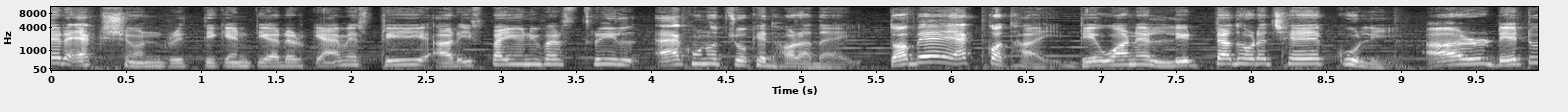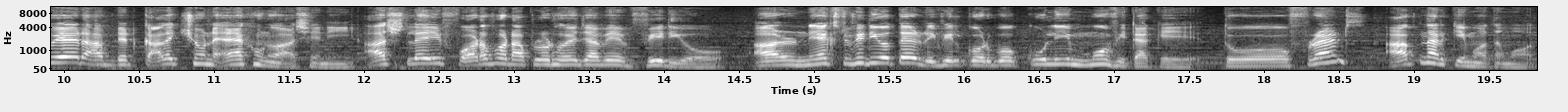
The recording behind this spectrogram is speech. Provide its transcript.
এর অ্যাকশন ঋত্বিক এন্টিয়ারের কেমিস্ট্রি আর স্পাই ইউনিভার্স থ্রিল এখনও চোখে ধরা দেয়। তবে এক কথায় ডে ওয়ানের লিডটা ধরেছে কুলি। আর ডে টু এর আপডেট কালেকশন এখনও আসেনি। আসলেই ফটাফট আপলোড হয়ে যাবে ভিডিও আর নেক্সট ভিডিওতে রিভিল করব কুলি মুভিটাকে তো ফ্রেন্ডস আপনার কি মতামত?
